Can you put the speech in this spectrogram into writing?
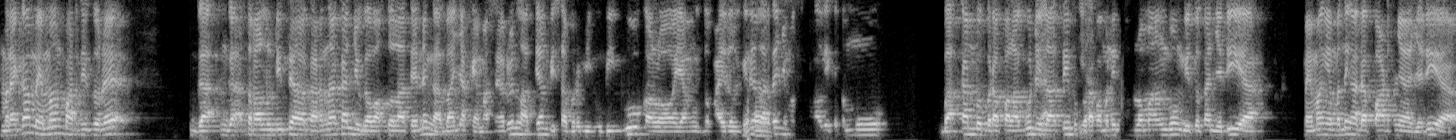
mereka memang partiturnya nggak nggak terlalu detail karena kan juga waktu latihannya nggak banyak ya Mas Erwin. Latihan bisa berminggu-minggu. Kalau yang untuk idol gini Yes. latihan cuma sekali ketemu. Bahkan beberapa lagu dilatih Ya, beberapa menit sebelum manggung gitu kan. Jadi ya memang yang penting ada partnya. Jadi ya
